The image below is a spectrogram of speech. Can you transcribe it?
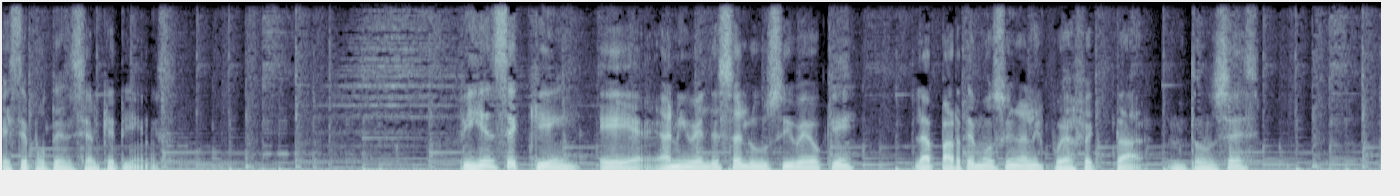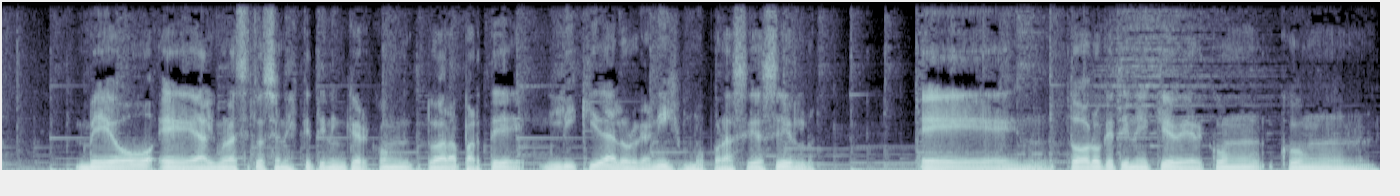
ese potencial que tienes. Fíjense que eh, a nivel de salud si veo que la parte emocional les puede afectar. Entonces veo eh, algunas situaciones que tienen que ver con toda la parte líquida del organismo, por así decirlo todo lo que tiene que ver con,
